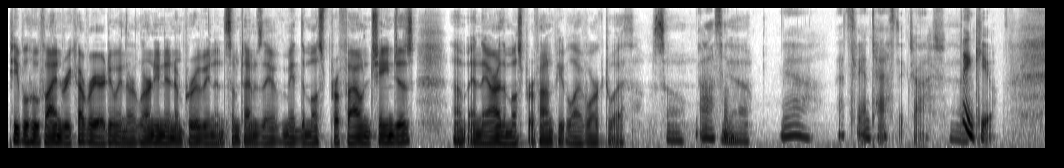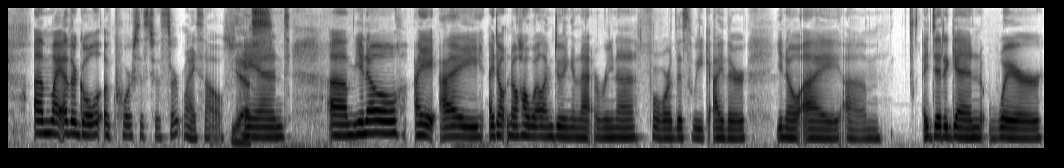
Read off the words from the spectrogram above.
people who find recovery are doing. They're learning and improving, and sometimes they've made the most profound changes, um, and they are the most profound people I've worked with. So awesome. yeah, yeah. That's fantastic josh. Thank you um, my other goal, of course, is to assert myself. Yes. And, um, you know, I, I, I don't know how well I'm doing in that arena for this week either. You know, I, um, I did again wear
